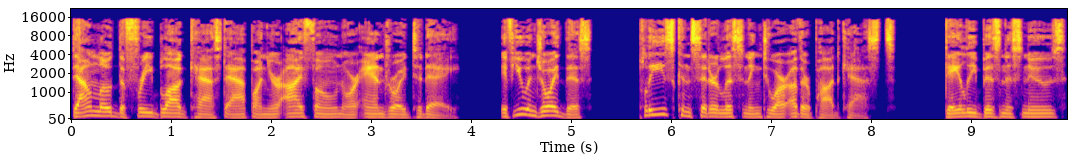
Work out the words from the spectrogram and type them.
Download the free Blogcast app on your iPhone or Android today. If you enjoyed this, please consider listening to our other podcasts Daily Business News,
